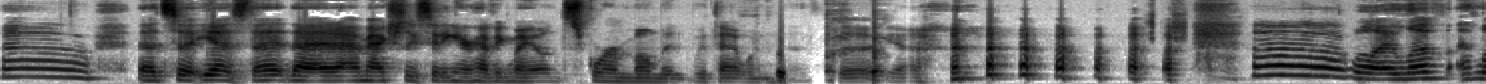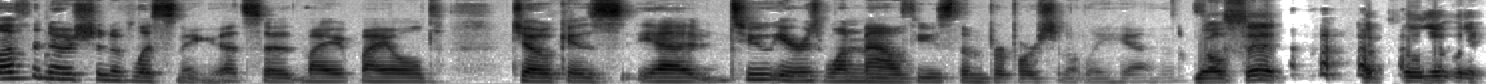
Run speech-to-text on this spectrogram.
Oh, that's uh, yes. That that I'm actually sitting here having my own squirm moment with that one. Uh, yeah. uh, well, I love I love the notion of listening. That's uh, my my old joke is yeah, two ears, one mouth. Use them proportionally. Yeah. Well said. Absolutely.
